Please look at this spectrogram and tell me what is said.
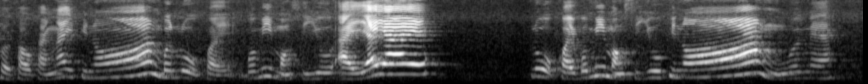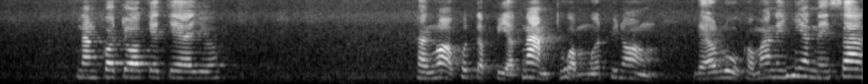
ข่อยเข้าข้างในพี่น้องเบิ่งลูกข่อยบ่มีหมองสิอยู่ไอ้ยายลูกข่อยบ่มีหมองสิอยู่พี่น้องเบิ่งแน่นางกอจอแกแจอยู่ข้างนอกพิ่นก็เปียกน้ำท่วมหมดพี่น้อง แล้วลูกเขามาในเฮียนในสั้น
